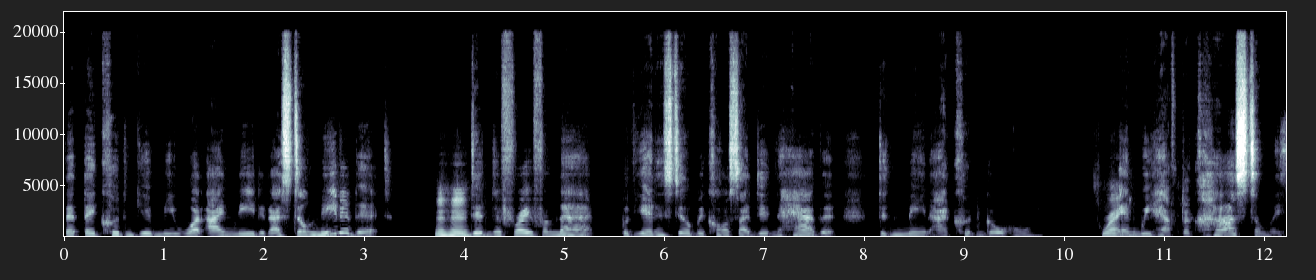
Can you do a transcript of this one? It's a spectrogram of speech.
that they couldn't give me what I needed. I still needed it, hmm didn't afraid from that, but yet and still because I didn't have it, didn't mean I couldn't go on. Right. And we have to constantly,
